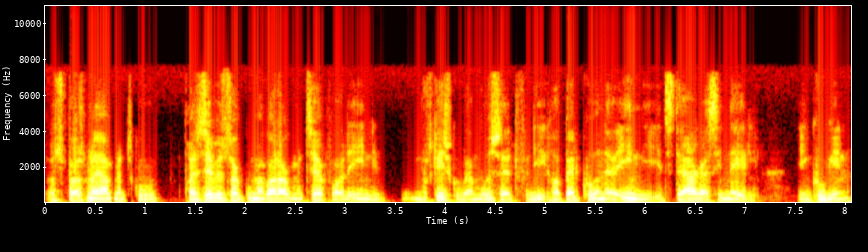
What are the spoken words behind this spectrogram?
Og spørgsmålet er, om man skulle princippet så kunne man godt argumentere for, at det egentlig måske skulle være modsat, fordi rabatkoden er egentlig et stærkere signal end cookien. Det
